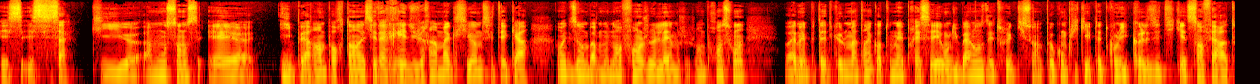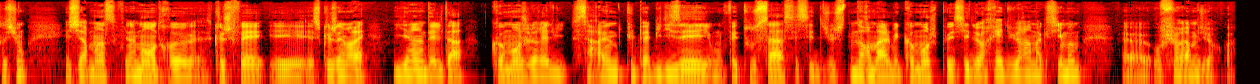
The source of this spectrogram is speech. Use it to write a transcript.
Et c'est ça qui, à mon sens, est hyper important, essayer de réduire un maximum cet écart en disant bah mon enfant je l'aime, j'en prends soin. Ouais, mais peut-être que le matin quand on est pressé, on lui balance des trucs qui sont un peu compliqués, peut-être qu'on lui colle des étiquettes sans faire attention et se dire mince, finalement entre ce que je fais et, ce que j'aimerais, il y a un delta. Comment je le réduis? Ça n'a rien de culpabiliser, on fait tout ça, c'est juste normal, mais comment je peux essayer de le réduire un maximum euh, au fur et à mesure quoi?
